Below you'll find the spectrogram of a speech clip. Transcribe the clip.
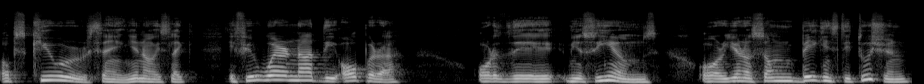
obscure thing, you know, it's like if you were not the opera or the museums or you know some big institution,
